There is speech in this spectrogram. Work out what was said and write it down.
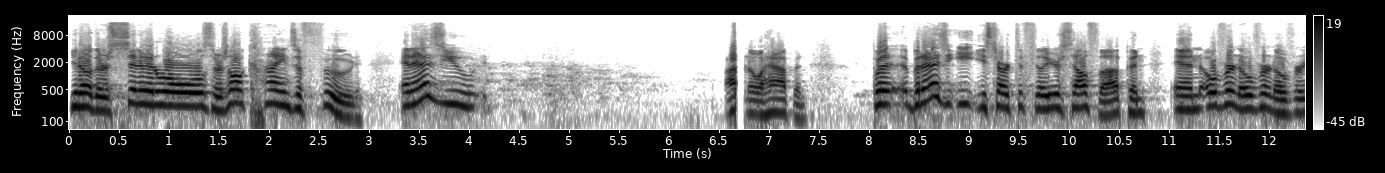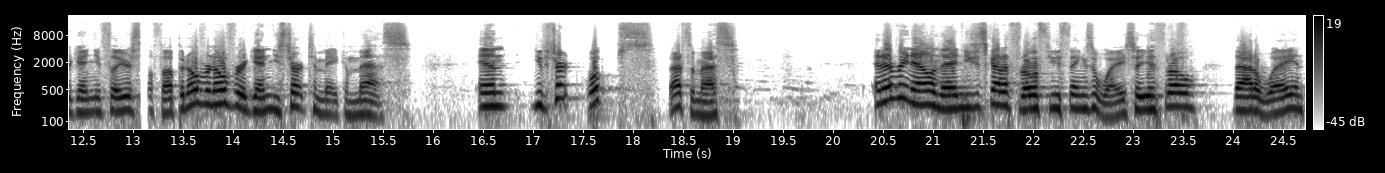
You know, there's cinnamon rolls, there's all kinds of food. And as you. I don't know what happened. But, but as you eat, you start to fill yourself up, and, and over and over and over again, you fill yourself up, and over and over again, you start to make a mess. And you start, whoops, that's a mess. And every now and then, you just got to throw a few things away. So you throw that away. And,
